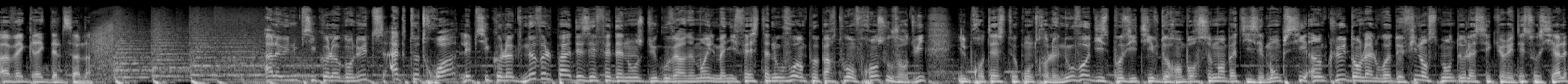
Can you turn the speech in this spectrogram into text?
avec Greg Delsol. À la une, psychologue en lutte. Acte 3. Les psychologues ne veulent pas des effets d'annonce du gouvernement. Ils manifestent à nouveau un peu partout en France aujourd'hui. Ils protestent contre le nouveau dispositif de remboursement baptisé Mon Psy, inclus dans la loi de financement de la sécurité sociale.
